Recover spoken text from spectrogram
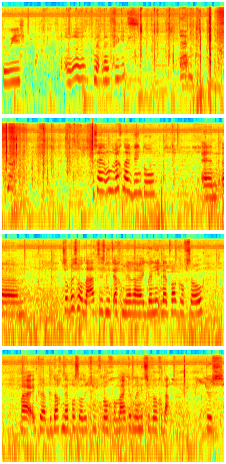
doei. Uh, met mijn fiets. En. We zijn onderweg naar de winkel. En ehm het is al best wel laat. Het is niet echt meer. eh, ik ben niet net wakker of zo. Maar ik eh, bedacht net pas dat ik ging vloggen. Maar ik heb nog niet zoveel gedaan. Dus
